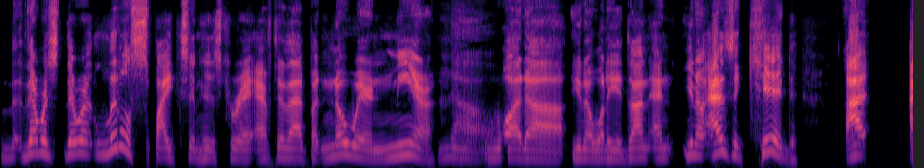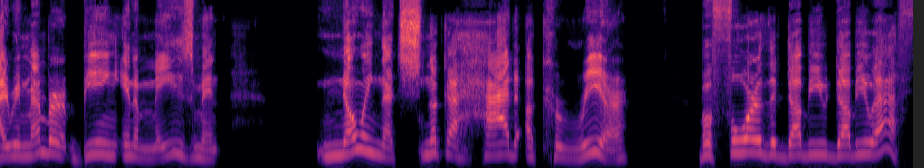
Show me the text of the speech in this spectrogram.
there was there were little spikes in his career after that, but nowhere near no what uh you know what he had done. And you know, as a kid, I I remember being in amazement knowing that Snuka had a career before the WWF.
